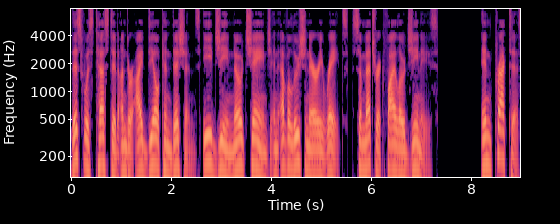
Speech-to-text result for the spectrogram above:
this was tested under ideal conditions e.g. no change in evolutionary rates, symmetric phylogenies. In practice,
